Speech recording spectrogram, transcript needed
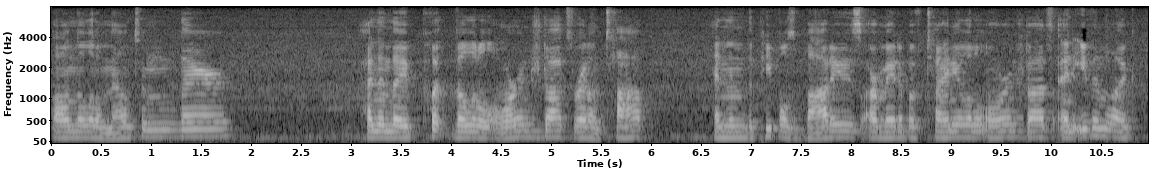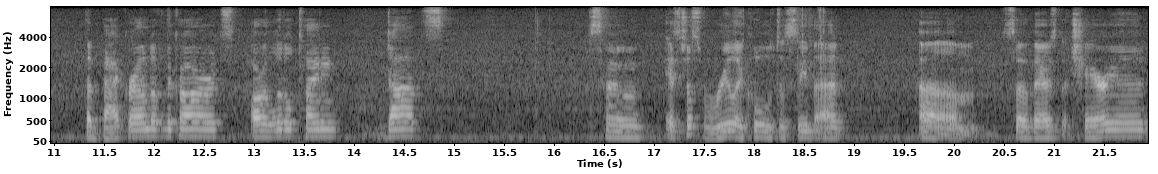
on the little mountain there, and then they put the little orange dots right on top, and then the people's bodies are made up of tiny little orange dots, and even, like, the background of the cards are little tiny dots. So it's just really cool to see that. Um, so there's the chariot,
